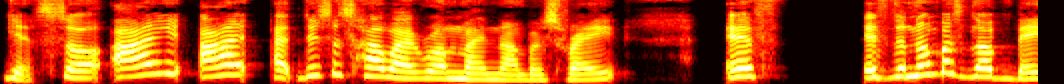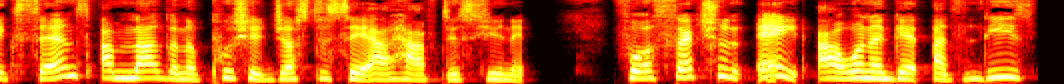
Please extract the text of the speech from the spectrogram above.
Yes. So I, I, this is how I run my numbers, right? If, if the numbers not make sense, I'm not going to push it just to say I have this unit. For section eight, I want to get at least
